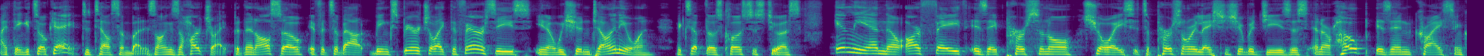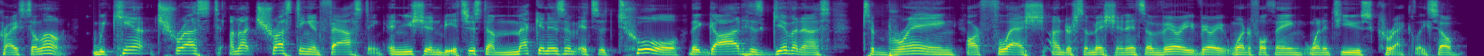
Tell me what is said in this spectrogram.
I think it's okay to tell somebody as long as the heart's right. But then also if it's about being spiritual like the Pharisees, you know, we shouldn't tell anyone except those closest to us. In the end, though, our faith is a personal choice. It's a personal relationship with Jesus and our hope is in Christ and Christ alone. We can't trust. I'm not trusting in fasting and you shouldn't be. It's just a mechanism. It's a tool that God has given us to bring our flesh under submission. It's a very, very wonderful thing when it's used correctly. So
